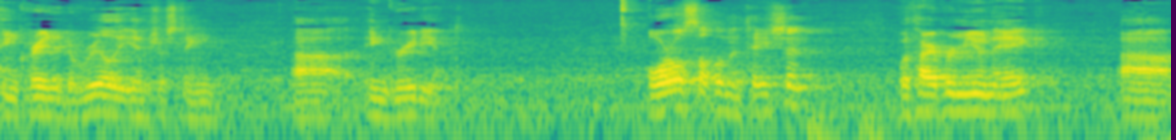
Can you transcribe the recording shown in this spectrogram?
and created a really interesting uh, ingredient. Oral supplementation with hyperimmune egg uh,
